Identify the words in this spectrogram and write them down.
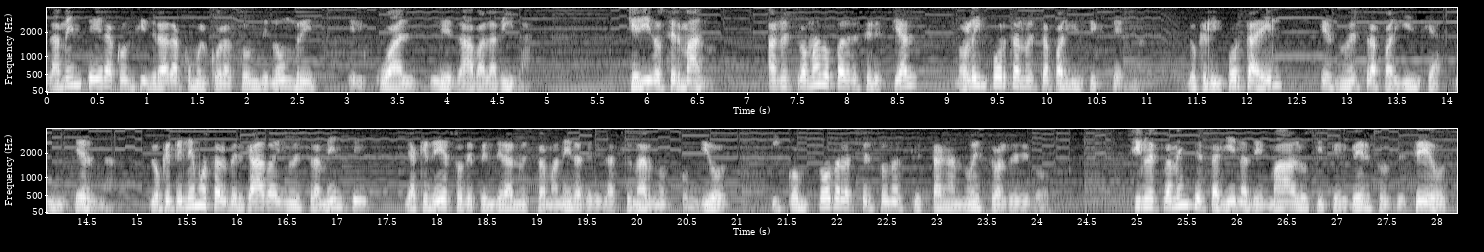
la mente era considerada como el corazón del hombre, el cual le daba la vida. Queridos hermanos, a nuestro amado Padre Celestial no le importa nuestra apariencia externa, lo que le importa a Él es nuestra apariencia interna, lo que tenemos albergada en nuestra mente, ya que de eso dependerá nuestra manera de relacionarnos con Dios y con todas las personas que están a nuestro alrededor. Si nuestra mente está llena de malos y perversos deseos,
